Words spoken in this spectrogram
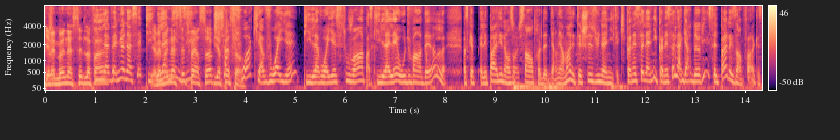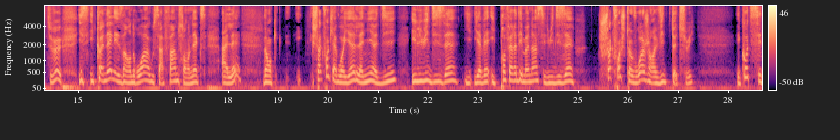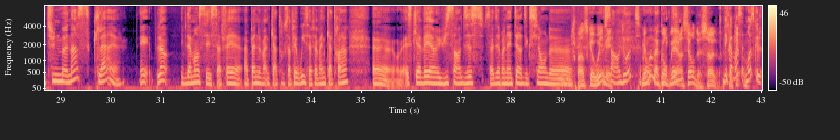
il avait menacé de le faire. il l'avait menacé, puis Il avait menacé de faire ça, puis il a chaque fait ça. fois qu'il la voyait, puis il la voyait souvent parce qu'il allait au-devant d'elle, parce qu'elle n'est pas allée dans un centre de- dernièrement, elle était chez une amie. Fait qu'il connaissait l'ami, il connaissait la garderie, c'est le père des enfants, qu'est-ce que tu veux? Il, il connaît les endroits où sa femme, son ex, allait. Donc, chaque fois qu'il la voyait, l'ami a dit, il lui disait, il, il avait, il proférait des menaces, il lui disait, chaque fois que je te vois, j'ai envie de te tuer. Écoute, c'est une menace claire. Et là, évidemment, c'est ça fait à peine 24 ça fait oui, ça fait 24 heures. Euh, est-ce qu'il y avait un 810, c'est-à-dire une interdiction de Je pense que oui, mais. sans doute. Mais moi, ma Mais- compréhension de ça, là, Mais comment que- moi ce que je-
